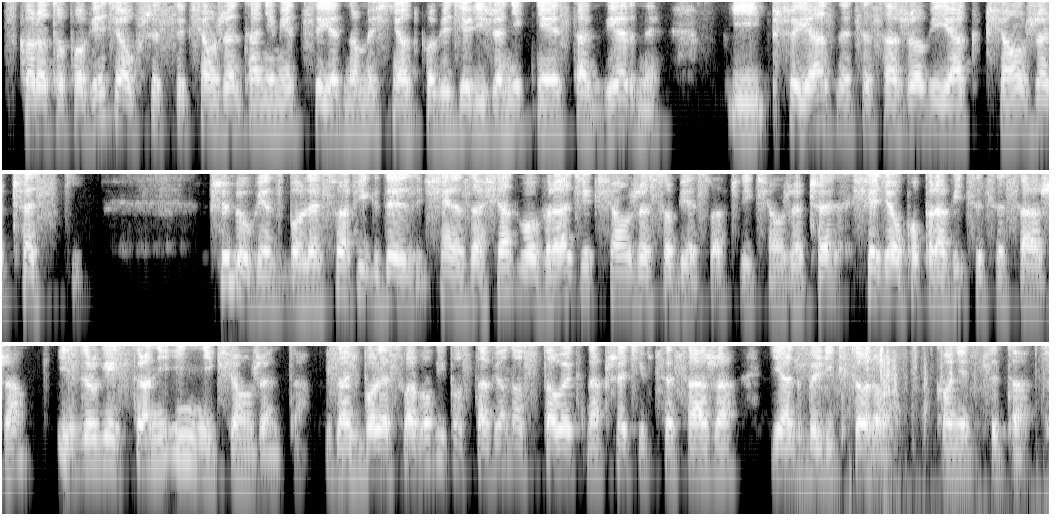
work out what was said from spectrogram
Skoro to powiedział, wszyscy książęta niemieccy jednomyślnie odpowiedzieli, że nikt nie jest tak wierny i przyjazny cesarzowi jak książę czeski. Przybył więc Bolesław i gdy się zasiadło w Radzie książę Sobiesław, czyli książę Czech, siedział po prawicy cesarza i z drugiej strony inni książęta. Zaś Bolesławowi postawiono stołek naprzeciw cesarza, jakby liktorowi. Koniec cytatu.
